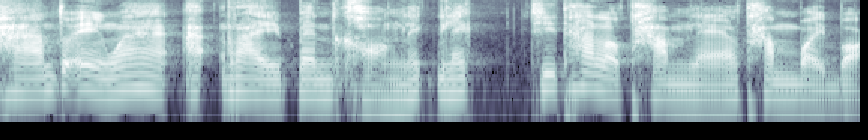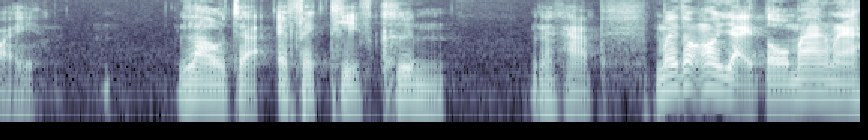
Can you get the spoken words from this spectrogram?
ถามตัวเองว่าอะไรเป็นของเล็กๆ ที่ถ้าเราทำแล้วทำบ่อยๆ เราจะ effective ขึ้นนะครับไม่ต้องเอาใหญ่โตมากนะ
